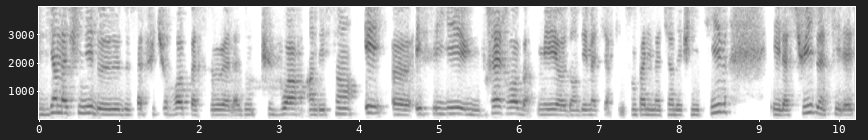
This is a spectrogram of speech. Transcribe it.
bien affinée de, sa future robe parce qu'elle a donc pu voir un dessin et euh, essayer une vraie robe, mais euh, dans des matières qui ne sont pas les matières définitives. Et la suite, ben, c'est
